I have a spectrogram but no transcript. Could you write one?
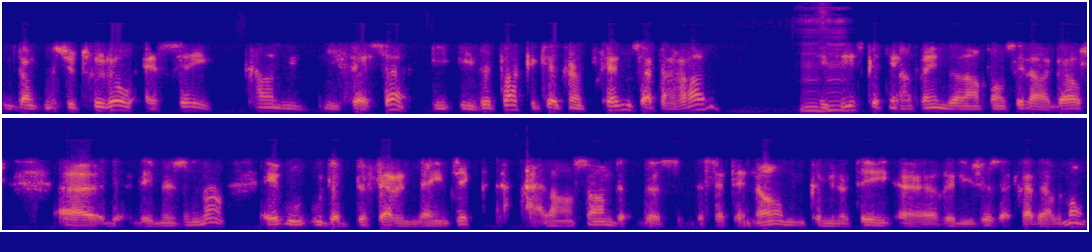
donc, M. Trudeau essaie, quand il, il fait ça, il, il veut pas que quelqu'un prenne sa parole ils mhm. disent que tu es en train de l'enfoncer dans la gorge euh, des musulmans et ou, de, faire une vindicte à l'ensemble de, cette énorme communauté euh, religieuse à travers le monde.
